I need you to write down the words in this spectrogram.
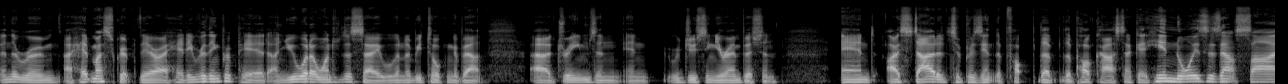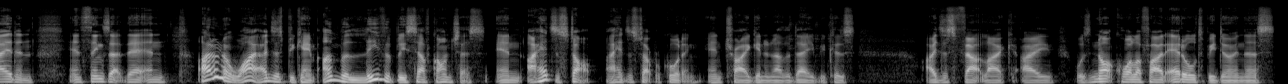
in the room. I had my script there. I had everything prepared. I knew what I wanted to say. We're going to be talking about uh, dreams and, and reducing your ambition. And I started to present the, po- the the podcast. I could hear noises outside and and things like that. And I don't know why. I just became unbelievably self conscious, and I had to stop. I had to stop recording and try again another day because I just felt like I was not qualified at all to be doing this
